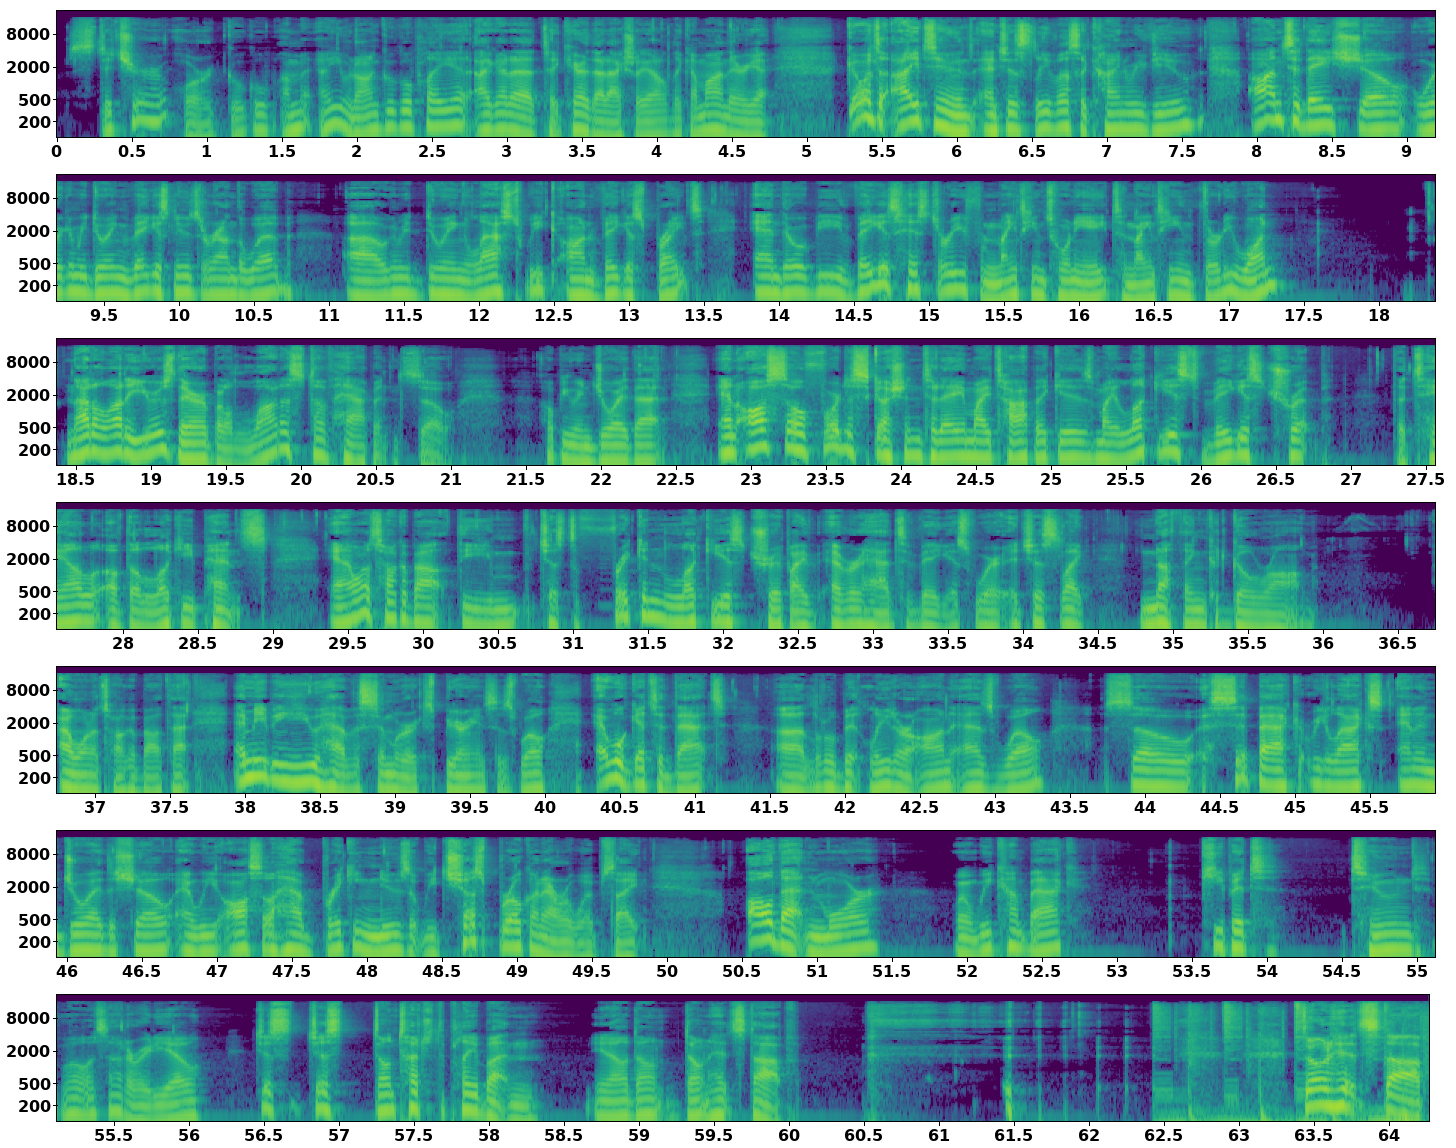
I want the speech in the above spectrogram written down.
Stitcher or Google. I'm I even on Google Play yet. I gotta take care of that. Actually, I don't think I'm on there yet. Go into iTunes and just leave us a kind review. On today's show, we're gonna be doing Vegas news around the web. Uh, we're gonna be doing last week on Vegas Bright, and there will be Vegas history from 1928 to 1931. Not a lot of years there, but a lot of stuff happened. So. Hope you enjoyed that. And also for discussion today, my topic is my luckiest Vegas trip, the tale of the lucky pence. And I want to talk about the just the freaking luckiest trip I've ever had to Vegas, where it's just like nothing could go wrong. I want to talk about that. And maybe you have a similar experience as well. And we'll get to that uh, a little bit later on as well. So sit back, relax, and enjoy the show. And we also have breaking news that we just broke on our website. All that and more when we come back. Keep it tuned. Well, it's not a radio. Just just don't touch the play button. You know, don't don't hit stop. don't hit stop.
